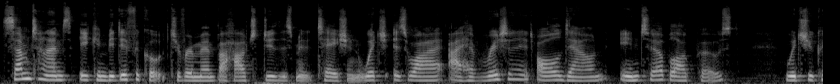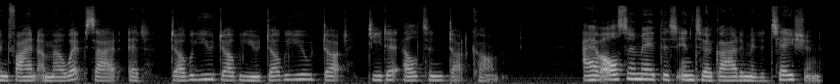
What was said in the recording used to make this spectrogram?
Sometimes it can be difficult to remember how to do this meditation, which is why I have written it all down into a blog post, which you can find on my website at www.ditteelton.com. I have also made this into a guided meditation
